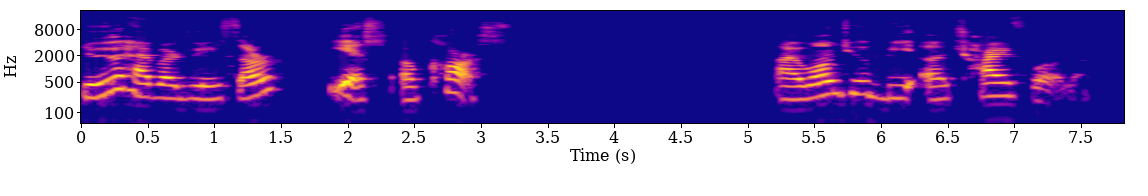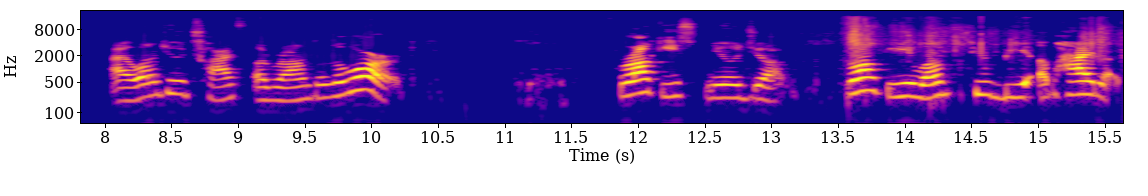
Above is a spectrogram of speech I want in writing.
Do you have a dream, sir? Yes, of course. I want to be a traveler. I want to travel around the world. Froggy's new job. Froggy wants to be a pilot.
